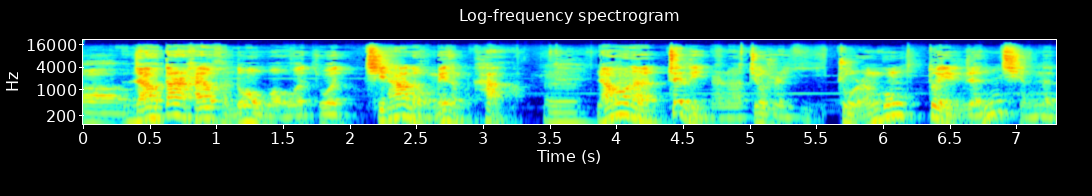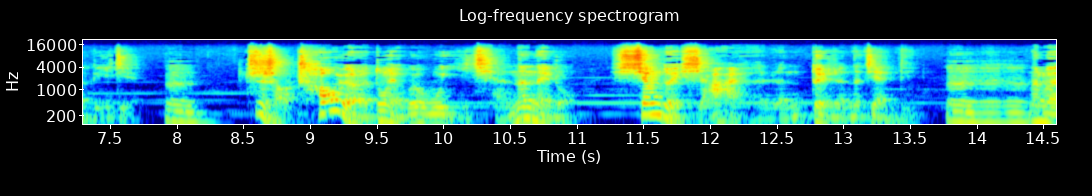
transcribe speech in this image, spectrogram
啊，然后当然还有很多我我我其他的我没怎么看啊。嗯然后呢，这里边呢就是以主人公对人情的理解，嗯至少超越了东野圭吾以前的那种相对狭隘的人对人的见地。嗯嗯嗯那么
